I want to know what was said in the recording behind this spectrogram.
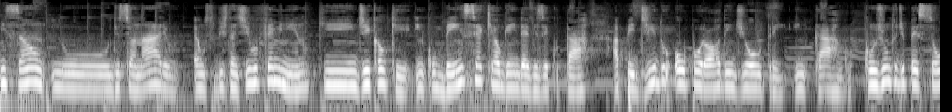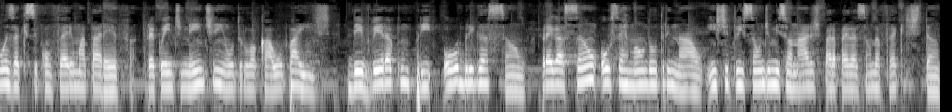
Missão no dicionário é um substantivo feminino que indica o que? Incumbência que alguém deve executar a pedido ou por ordem de outrem, encargo, conjunto de pessoas a que se confere uma tarefa, frequentemente em outro local ou país, dever a cumprir, obrigação, pregação ou sermão doutrinal, instituição de missionários para a pregação da fé cristã,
